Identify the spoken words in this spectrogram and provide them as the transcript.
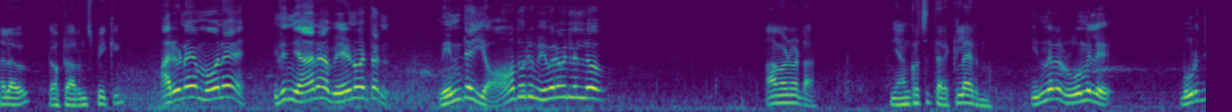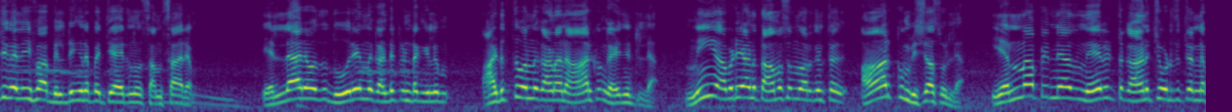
ഹലോ ഡോക്ടർ അരുൺ സ്പീക്കിംഗ് അരുണേ മോനെ ഇത് ഞാനാ വേണുവേട്ടൻ. നിന്റെ യാതൊരു വിവരമില്ലല്ലോ ആ വേണോട്ടാ ഞാൻ കുറച്ച് തിരക്കിലായിരുന്നു. ഇന്നലെ റൂമിൽ ബുർജ് ഖലീഫ ബിൽഡിങ്ങിനെ പറ്റിയായിരുന്നു സംസാരം. എല്ലാരും അത് ദൂരെ നിന്ന് കണ്ടിട്ടുണ്ടെങ്കിലും അടുത്ത് വന്ന് കാണാൻ ആർക്കും കഴിഞ്ഞിട്ടില്ല. നീ അവിടെയാണ് താമസം എന്ന് പറഞ്ഞിട്ട് ആർക്കും വിശ്വാസമില്ല. എന്നാ പിന്നെ അത് നേരിട്ട് കാണിച്ചു കൊടുത്തിട്ട് തന്നെ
